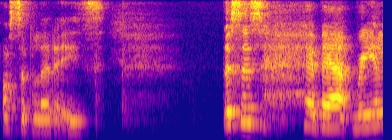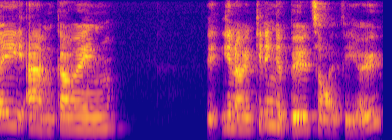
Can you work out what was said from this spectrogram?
Possibilities. This is about really um, going, you know, getting a bird's eye view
